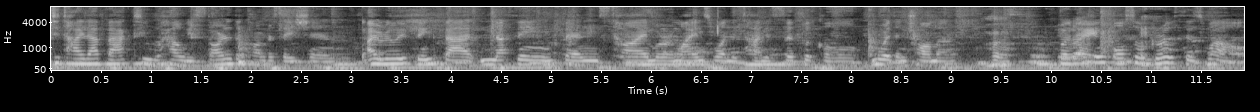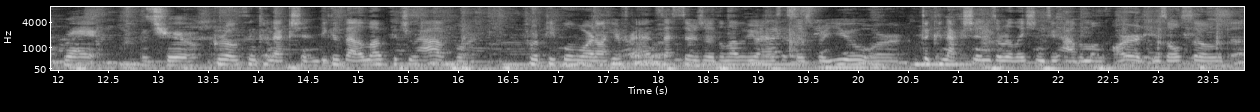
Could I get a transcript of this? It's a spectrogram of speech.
to tie that back to how we started the conversation, I really think that nothing bends time or reminds one that time is cyclical more than trauma. But I think also growth as well. Right. It's true. Growth and connection because that love that you have for for people who are not here for ancestors or the love of your ancestors for you or the connections or relations you have among art is also the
